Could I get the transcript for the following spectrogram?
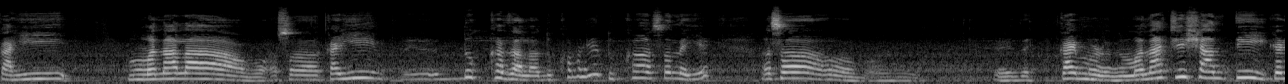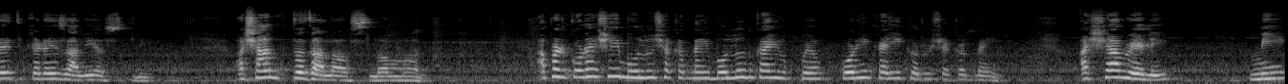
काही मनाला असं काही दुःख झालं. दुःख म्हणजे दुःख असं नाही आहे असं काय म्हणून मनाची शांती इकडे तिकडे झाली असली अशांत झालं असलं मन. आपण कोणाशी बोलू शकत नाही. बोलून काही उपयोग कोणी काही करू शकत नाही. अशा वेळी मी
